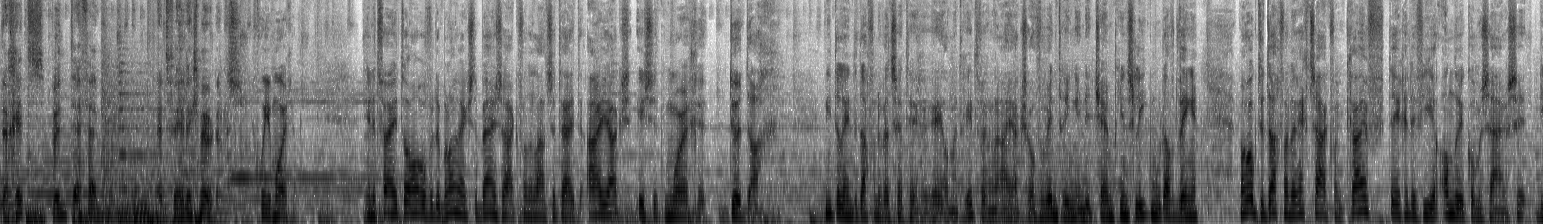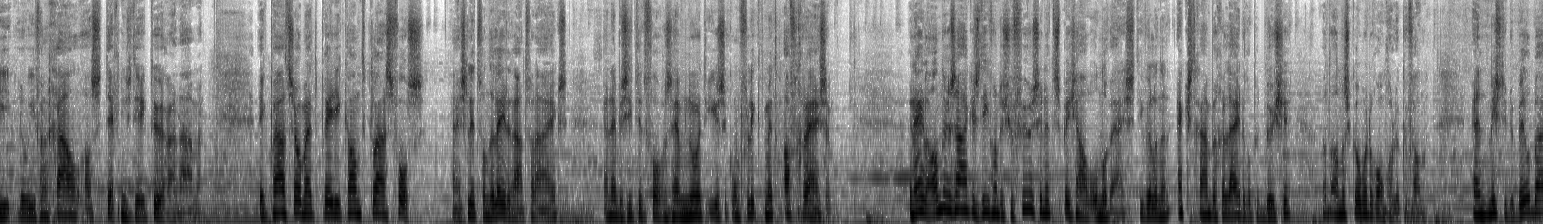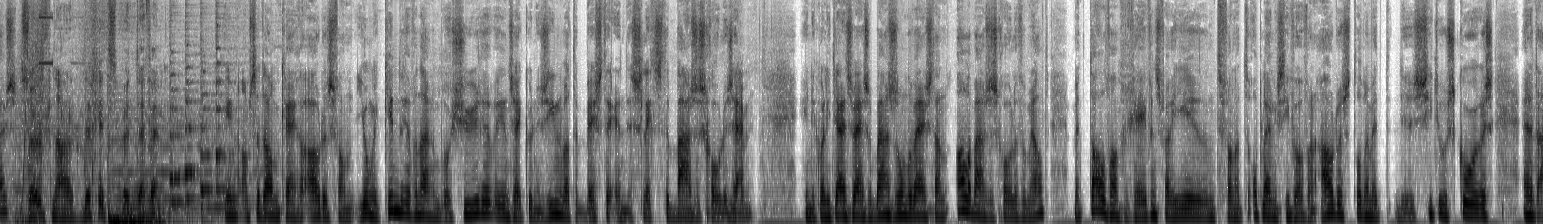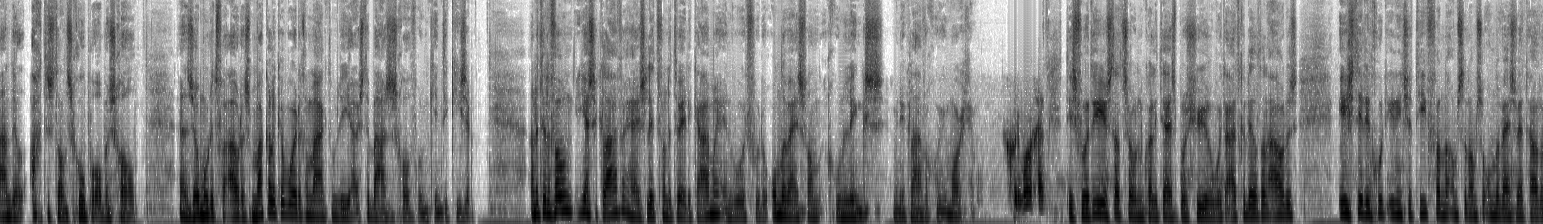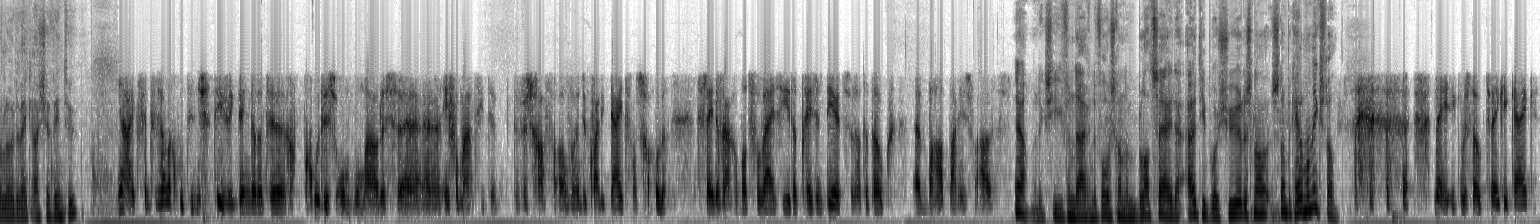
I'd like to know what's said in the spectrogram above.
De Gids.fm, met Felix Meurders. Goedemorgen. In het feuilleton over de belangrijkste bijzaak van de laatste tijd, Ajax, is het morgen de dag. Niet alleen de dag van de wedstrijd tegen Real Madrid... waar een Ajax-overwintering in de Champions League moet afdwingen... maar ook de dag van de rechtszaak van Cruijff... tegen de vier andere commissarissen die Louis van Gaal als technisch directeur aannamen. Ik praat zo met predikant Klaas Vos. Hij is lid van de ledenraad van Ajax... en hij beziet het volgens hem Noord-Ierse conflict met afgrijzen. Een hele andere zaak is die van de chauffeurs in het speciaal onderwijs. Die willen een extra begeleider op het busje, want anders komen er ongelukken van. En mist u de beeldbuis? Surf naar degids.fm. In Amsterdam krijgen ouders van jonge kinderen vandaag een brochure... waarin zij kunnen zien wat de beste en de slechtste basisscholen zijn. In de kwaliteitswijzer basisonderwijs staan alle basisscholen vermeld... met tal van gegevens variërend van het opleidingsniveau van ouders... tot en met de CITO-scores en het aandeel achterstandsgroepen op een school. En zo moet het voor ouders makkelijker worden gemaakt... om de juiste basisschool voor hun kind te kiezen. Aan de telefoon Jesse Klaver, hij is lid van de Tweede Kamer... en woordvoerder onderwijs van GroenLinks. Meneer Klaver, goedemorgen. Goedemorgen. Het is voor het eerst dat zo'n kwaliteitsbrochure wordt uitgedeeld aan ouders. Is dit een goed initiatief van de Amsterdamse onderwijswethouder Lodewijk Asscher, vindt u? Ja, ik vind het wel een goed initiatief. Ik denk dat het uh, goed is om, om ouders uh, informatie te, te, verschaffen over de kwaliteit van scholen. Het is alleen de vraag op wat voor wijze je dat presenteert, zodat het ook uh, behapbaar is voor ouders. Ja, want ik zie vandaag in de Volkskrant een bladzijde uit die brochure, daar snap ik helemaal niks van. nee, ik moest ook twee keer kijken.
